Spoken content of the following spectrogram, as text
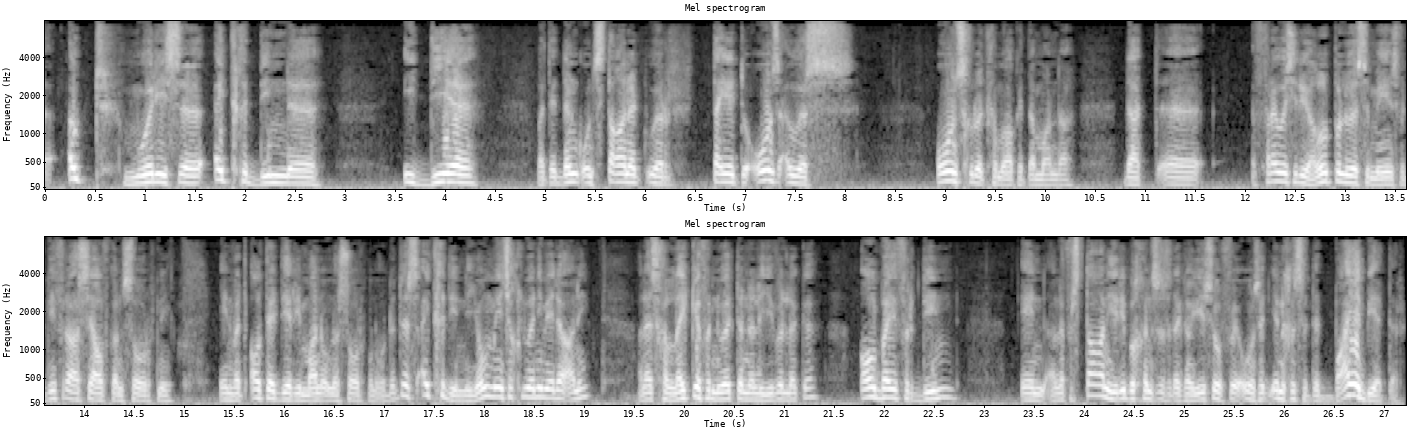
'n oud modiese uitgediende idee wat ek dink ontstaan het oor tye toe ons ouers ons grootgemaak het Amanda dat 'n uh, vrou is hierdie hulpelose mens wat nie vir haarself kan sorg nie en wat altyd deur die man ondersorg moet word. Dit is uitgedien. Die jong mense glo nie meer daaraan nie. Hulle is gelyke vernoot in hulle huwelike albei verdien en hulle verstaan hierdie beginsels wat ek nou hierso vir ons het ingesit dit baie beter.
